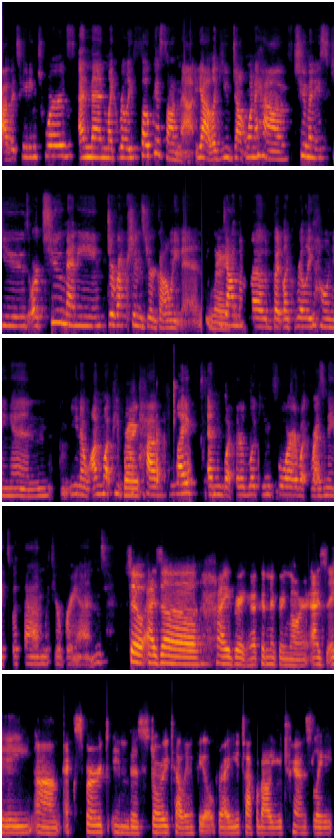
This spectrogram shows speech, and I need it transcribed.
gravitating towards and then like really focus on that. Yeah, like you don't want to have too many SKUs or too many directions you're going in right. down the road, but like really honing in, you know, on what people right. have liked and what they're looking for, what resonates with them with your brand. So, as a, I agree. I couldn't agree more. As a um, expert in the storytelling field, right? You talk about you translate.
